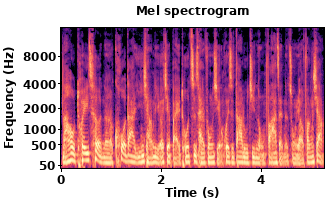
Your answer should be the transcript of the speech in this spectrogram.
然后推测呢，扩大影响力，而且摆脱制裁风险，会是大陆金融发展的重要方向。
